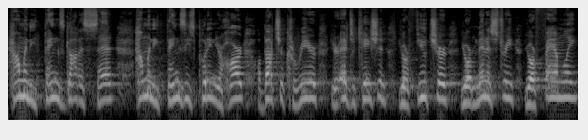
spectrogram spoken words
How many things God has said, how many things He's put in your heart about your career, your education, your future, your ministry, your family,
